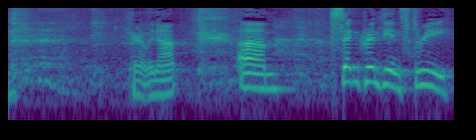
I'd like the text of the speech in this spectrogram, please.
Apparently not. Um, 2 Corinthians 3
